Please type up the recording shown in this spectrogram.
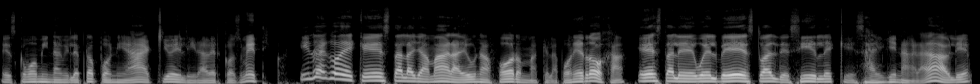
es como Minami le propone a Akio el ir a ver cosméticos. Y luego de que ésta la llamara de una forma que la pone roja, ésta le devuelve esto al decirle que es alguien agradable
